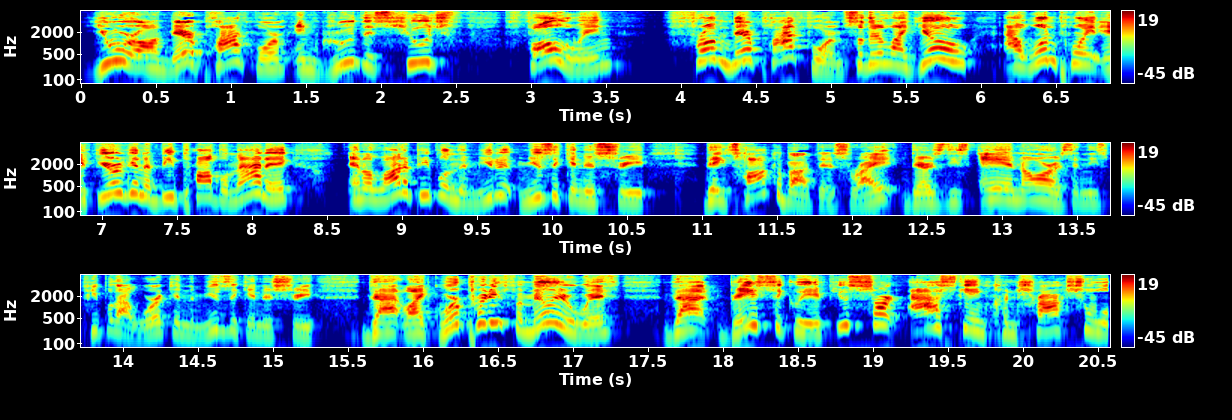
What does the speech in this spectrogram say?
You were on their platform and grew this huge following from their platform. So they're like, yo, at one point, if you're to be problematic, and a lot of people in the music industry, they talk about this, right? There's these A&Rs and these people that work in the music industry that like we're pretty familiar with that basically if you start asking contractual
